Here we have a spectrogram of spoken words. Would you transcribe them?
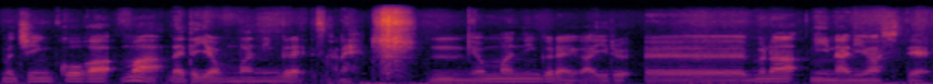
まあ、人口が、まあ、大体4万人ぐらいですかね。うん、4万人ぐらいがいる、えー、村になりまして、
